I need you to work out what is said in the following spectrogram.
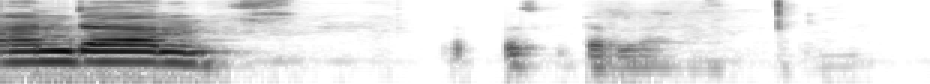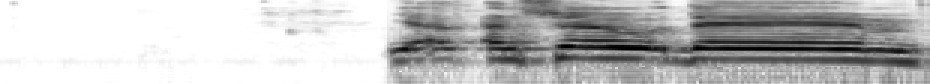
and um, yeah, and so the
